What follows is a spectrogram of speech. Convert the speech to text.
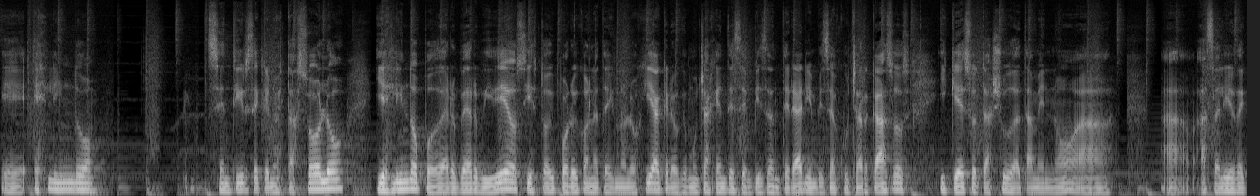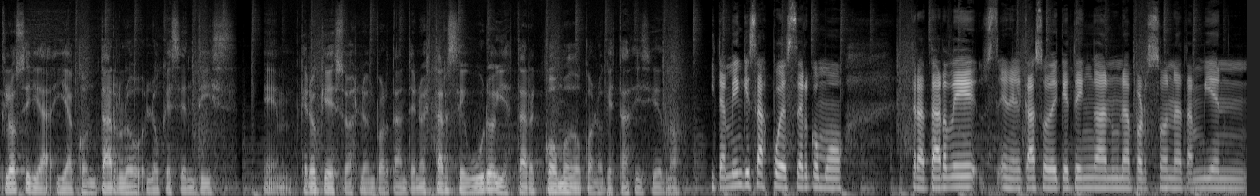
Eh, es lindo sentirse que no estás solo y es lindo poder ver videos y estoy por hoy con la tecnología, creo que mucha gente se empieza a enterar y empieza a escuchar casos y que eso te ayuda también ¿no? a, salir de closet y a, contar lo, que sentís. Em, creo que eso es lo importante, no estar seguro y estar cómodo con lo que estás diciendo. Y también quizás puede ser como tratar de, en el caso de que tengan una persona también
